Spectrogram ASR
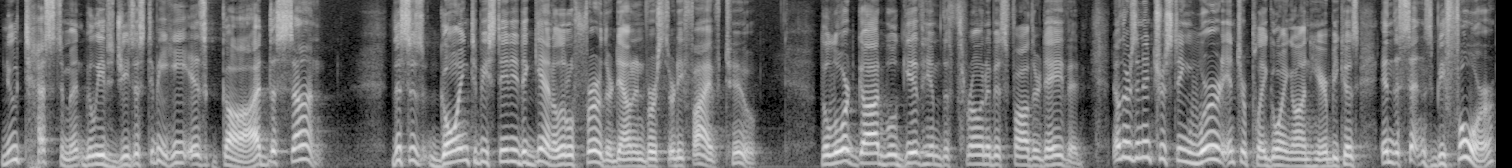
New Testament believes Jesus to be. He is God the Son. This is going to be stated again a little further down in verse 35, too the Lord God will give him the throne of his father David. Now, there's an interesting word interplay going on here because in the sentence before,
